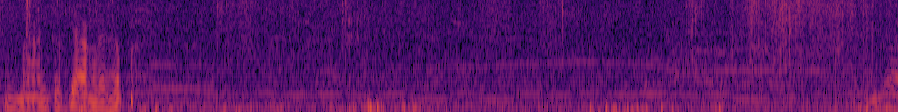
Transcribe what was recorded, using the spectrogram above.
ไม่มานสักอย่างเลยครับมา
